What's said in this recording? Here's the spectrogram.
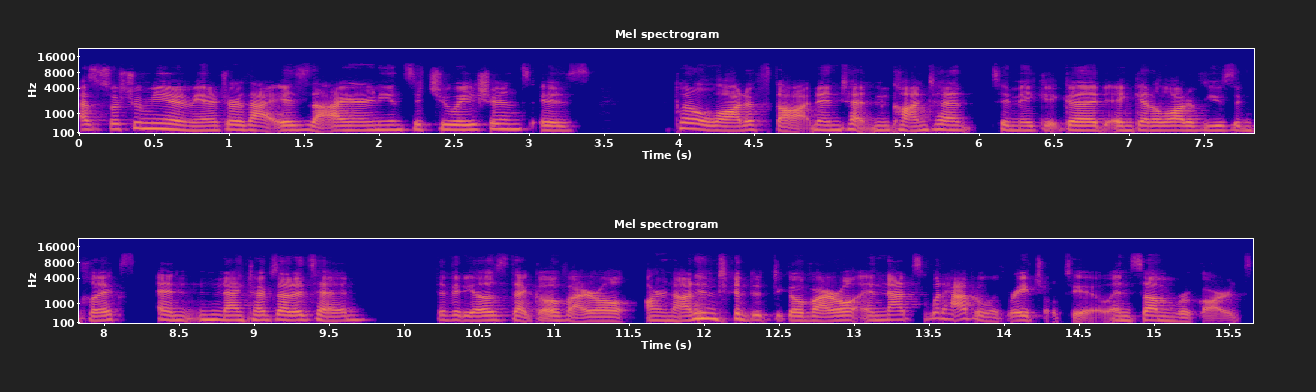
as a social media manager, that is the irony in situations is put a lot of thought and intent and content to make it good and get a lot of views and clicks. And nine times out of 10, the videos that go viral are not intended to go viral. And that's what happened with Rachel too, in some regards.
